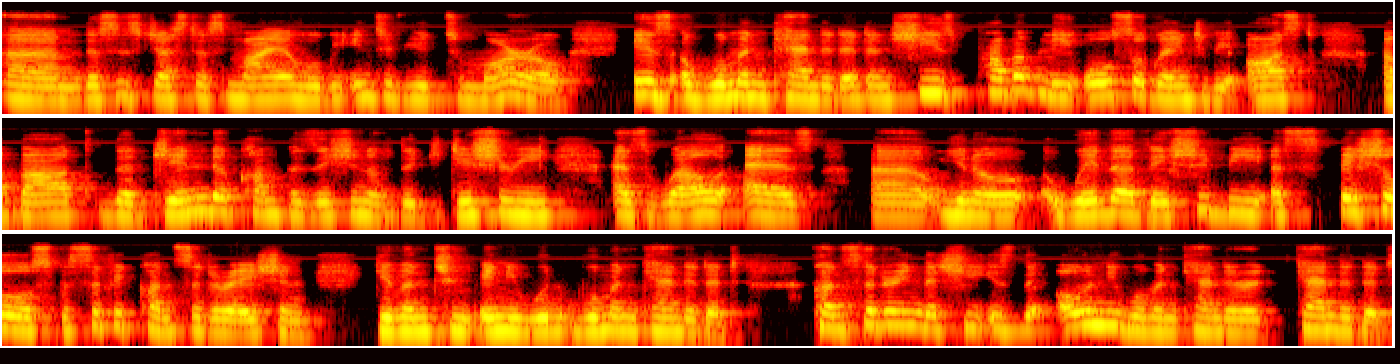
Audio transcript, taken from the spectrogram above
um, this is Justice Maya, who will be interviewed tomorrow, is a woman candidate. And she's probably also going to be asked about the gender composition of the judiciary, as well as, uh, you know, whether there should be a special or specific consideration given to any woman candidate, considering that she is the only woman candidate, candidate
